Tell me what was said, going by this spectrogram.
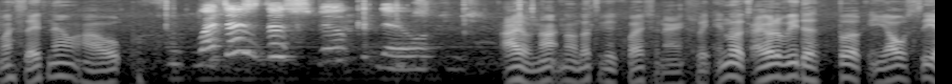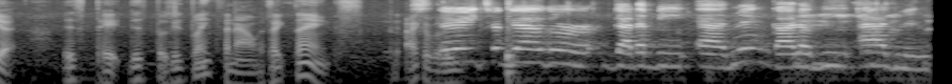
Am I safe now? I hope. What does the spook do? I do not know. That's a good question actually. And look, I gotta read the book, and y'all see it. This pa this book is blank for now. It's like thanks. I really Stay together. Gotta be admin. Gotta be admin.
